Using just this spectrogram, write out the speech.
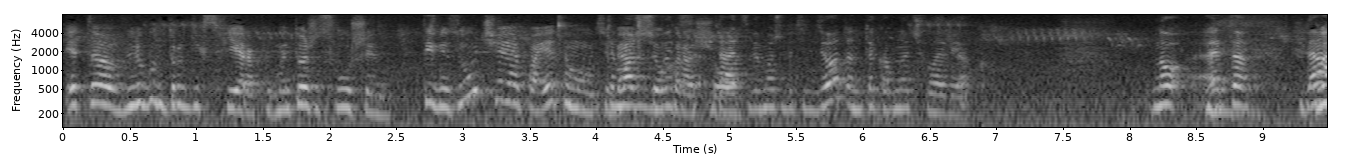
это в любых других сферах. И мы тоже слушаем. Ты везучая, поэтому у тебя все быть- хорошо. Да, тебе может быть идет, но ты говно человек. Ну, это, да, ну,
